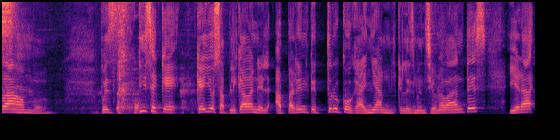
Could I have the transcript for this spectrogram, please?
Rambo. Pues dice que, que, ellos aplicaban el aparente truco gañán que les mencionaba antes y era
